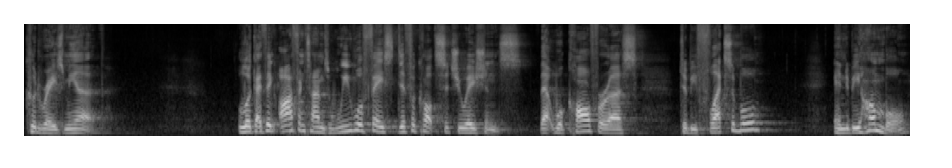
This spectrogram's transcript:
could raise me up? Look, I think oftentimes we will face difficult situations that will call for us to be flexible and to be humble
